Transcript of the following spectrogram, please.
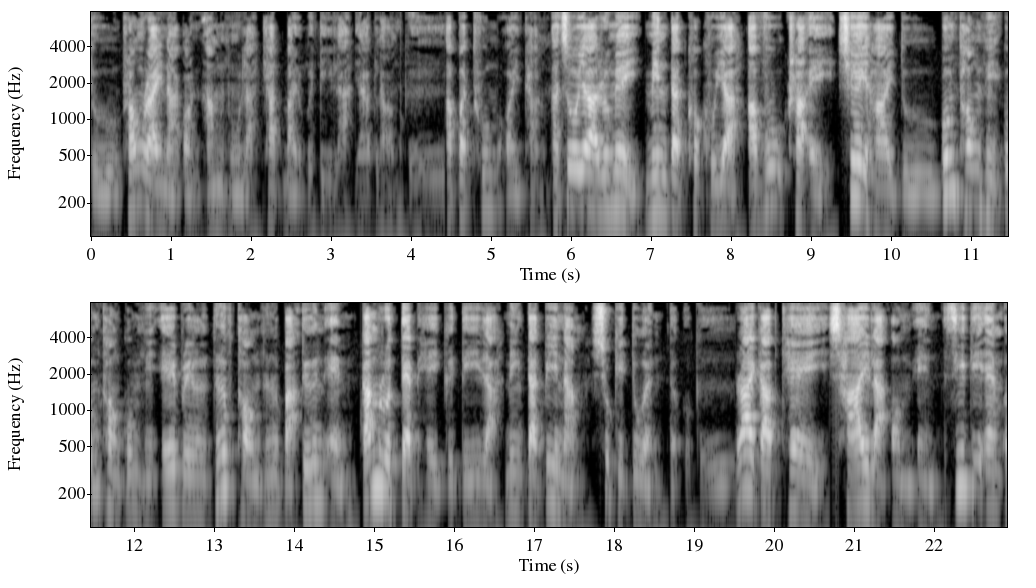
ตูพร้องไรนากอนอัมหูละทัดใบอุกตีละยากลอมคืออปทุมออยทังอโจยารุเมมินตัดขคุยาอาวุคราเอเชยไฮตูกุมทองหิกุมทองกุมหิเอพริลฮึบทองฮึปะตื่นเอ็นกำรุดเต็บเฮกตีละมิงตัดปีนำสุกิตวนตะกุกือไรกับเทใช้ละอมเอ็น CTM เอ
